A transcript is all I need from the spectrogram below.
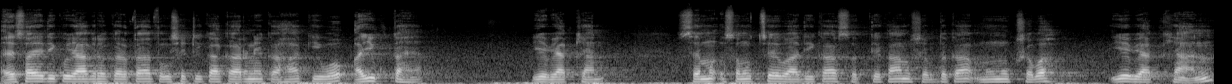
ऐसा यदि कोई आग्रह करता तो उसे टीकाकार ने कहा कि वो अयुक्त है। ये व्याख्यान सम, समुच्चयवादी का सत्यकाम शब्द का मुमुक्षव ये व्याख्यान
